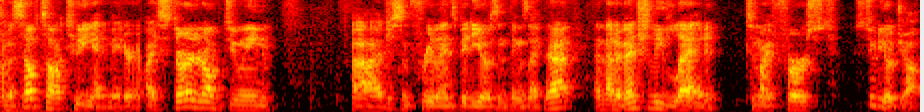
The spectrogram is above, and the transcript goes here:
I'm a self-taught 2D animator. I started off doing uh, just some freelance videos and things like that, and that eventually led to my first studio job.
